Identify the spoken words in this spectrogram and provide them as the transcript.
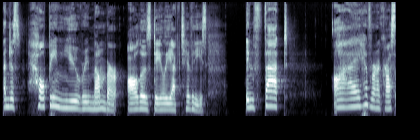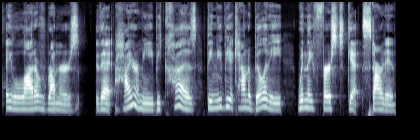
and just helping you remember all those daily activities. In fact, I have run across a lot of runners that hire me because they need the accountability when they first get started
